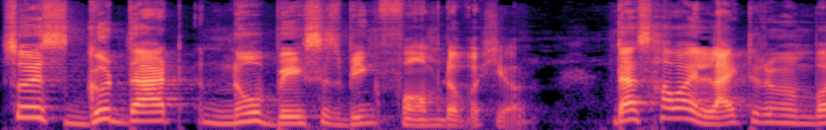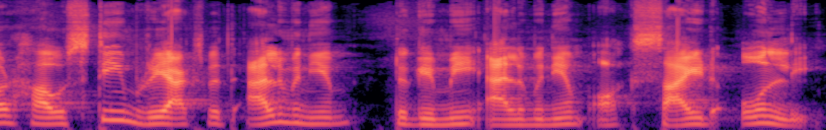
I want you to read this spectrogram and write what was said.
So it's good that no base is being formed over here. That's how I like to remember how steam reacts with aluminium to give me aluminium oxide only.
